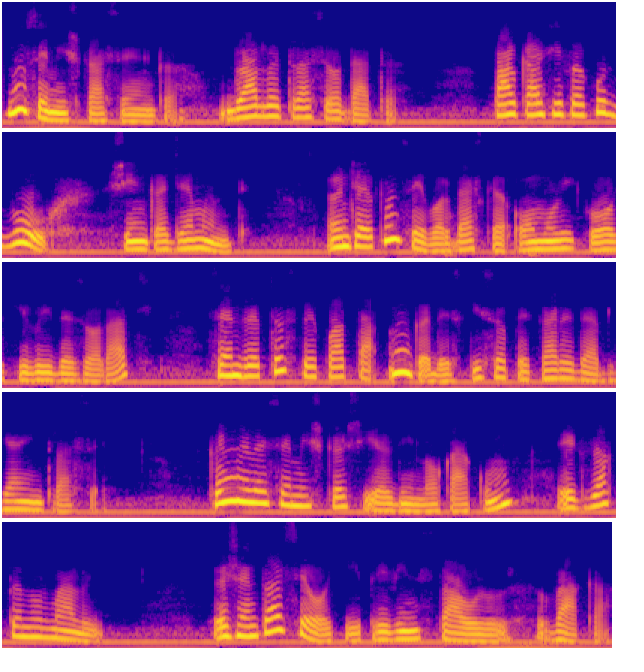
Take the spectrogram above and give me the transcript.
Nu se mișcase încă, doar lătrase odată. Parcă ar fi făcut buh și încă gemânt. Încercând să-i vorbească omului cu ochii lui dezolați, se îndreptă spre poarta încă deschisă pe care de-abia intrase. Câinele se mișcă și el din loc acum, exact în urma lui. Își întoarse ochii privind staulul, vaca.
